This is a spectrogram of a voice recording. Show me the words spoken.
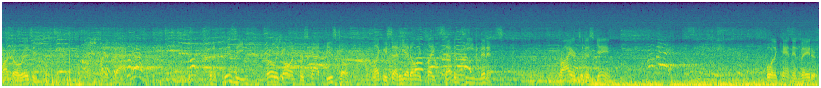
Marco Rizzi cut it back. Been a busy early going for Scott Fusco. Like we said, he had only played 17 minutes prior to this game for the Canton Invaders.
